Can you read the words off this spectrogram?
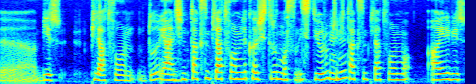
e, bir platformdu. Yani şimdi Taksim platformuyla karıştırılmasın istiyorum. Çünkü Taksim platformu ayrı bir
